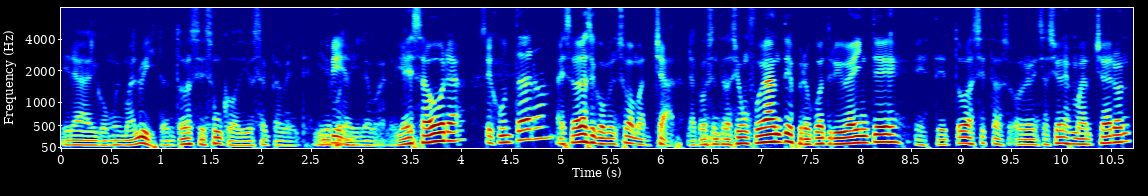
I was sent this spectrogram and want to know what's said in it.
era algo muy mal visto. Entonces, un código, exactamente. Viene por ahí la mano. Y a esa hora. ¿Se juntaron? A esa hora se comenzó a marchar. La concentración fue antes, pero 4 y 20, este, todas estas organizaciones marcharon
